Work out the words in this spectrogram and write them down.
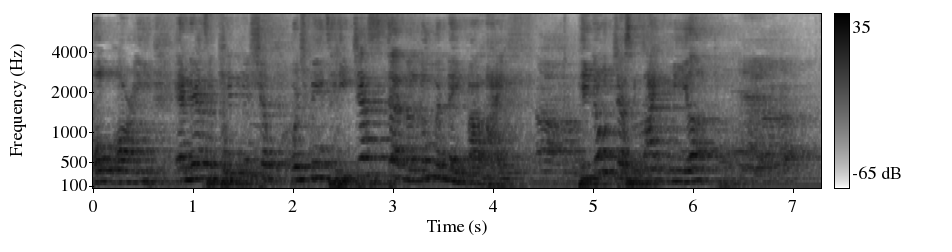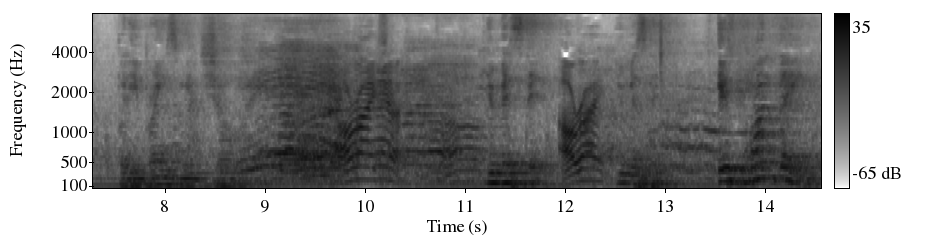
O-R-E. And there's a kinship which means he just doesn't illuminate my life. He don't just light me up, but he brings me joy. All right, sir. You missed it. All right. You missed it. It's one thing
